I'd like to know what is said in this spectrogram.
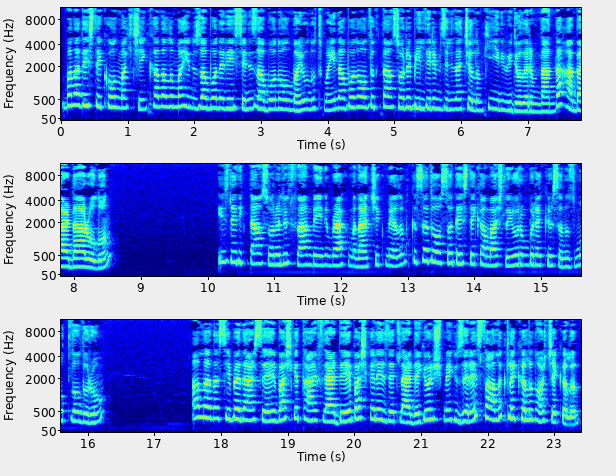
Bana destek olmak için kanalıma henüz abone değilseniz abone olmayı unutmayın. Abone olduktan sonra bildirim zilini açalım ki yeni videolarımdan da haberdar olun. İzledikten sonra lütfen beğeni bırakmadan çıkmayalım. Kısa da olsa destek amaçlı yorum bırakırsanız mutlu olurum. Allah nasip ederse başka tariflerde, başka lezzetlerde görüşmek üzere. Sağlıkla kalın, hoşçakalın.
